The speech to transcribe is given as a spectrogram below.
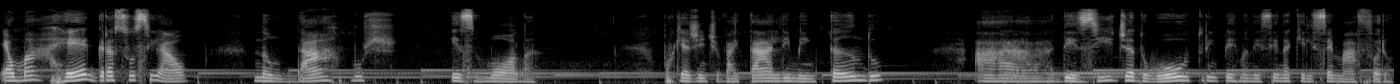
é uma regra social não darmos esmola, porque a gente vai estar tá alimentando a desídia do outro em permanecer naquele semáforo,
